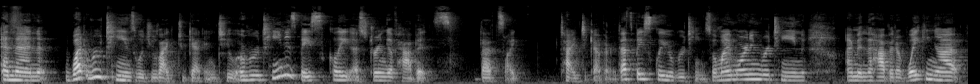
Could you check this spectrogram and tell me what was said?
And then what routines would you like to get into? A routine is basically a string of habits that's like tied together. That's basically a routine. So, my morning routine, I'm in the habit of waking up,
